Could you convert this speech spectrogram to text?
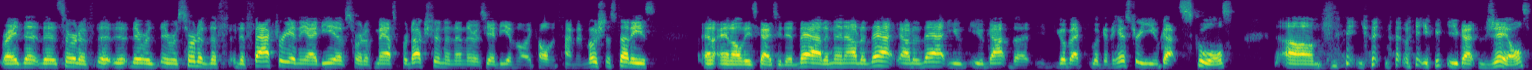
right? The, the sort of the, there was there was sort of the the factory and the idea of sort of mass production, and then there was the idea of like all the time and motion studies, and, and all these guys who did that, and then out of that out of that you you got the you go back look at the history, you got schools, Um, you, you, got jails,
